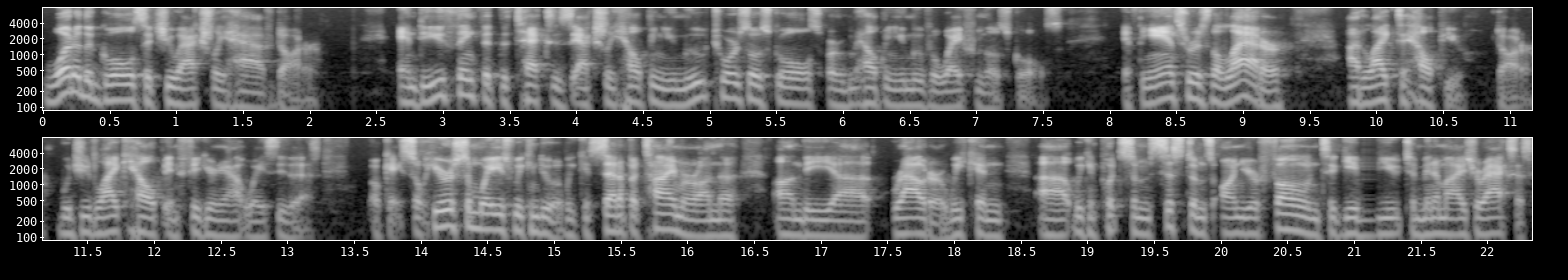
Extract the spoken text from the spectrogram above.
What are the goals that you actually have, daughter? And do you think that the tech is actually helping you move towards those goals or helping you move away from those goals? If the answer is the latter, I'd like to help you, daughter. Would you like help in figuring out ways to do this? Okay so here are some ways we can do it. We could set up a timer on the on the uh, router. We can uh, we can put some systems on your phone to give you to minimize your access.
